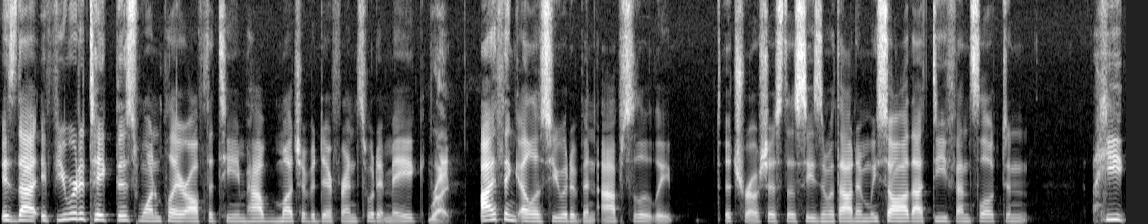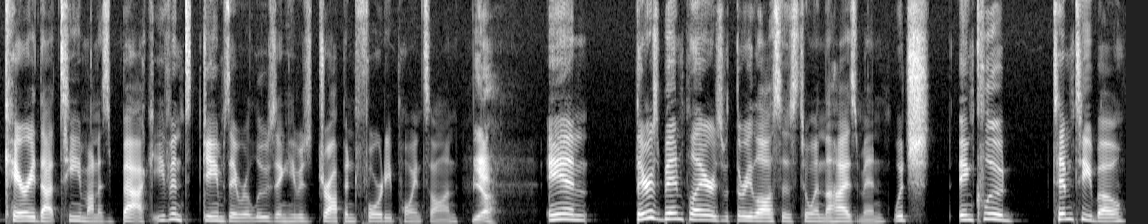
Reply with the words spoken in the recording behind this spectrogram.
Is that if you were to take this one player off the team, how much of a difference would it make? Right. I think LSU would have been absolutely atrocious this season without him. We saw how that defense looked, and he carried that team on his back. Even games they were losing, he was dropping 40 points on. Yeah. And there's been players with three losses to win the Heisman, which include Tim Tebow,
